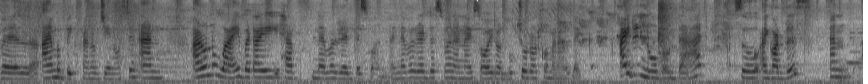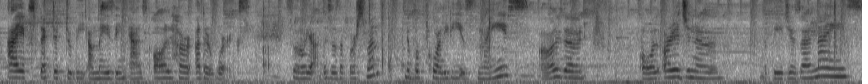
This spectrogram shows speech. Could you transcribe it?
Well I am a big fan of Jane Austen and I don't know why but I have never read this one. I never read this one and I saw it on bookchor.com and I was like I didn't know about that. So I got this and I expect it to be amazing as all her other works so yeah this is the first one. The book quality is nice all good all original. The pages are nice.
